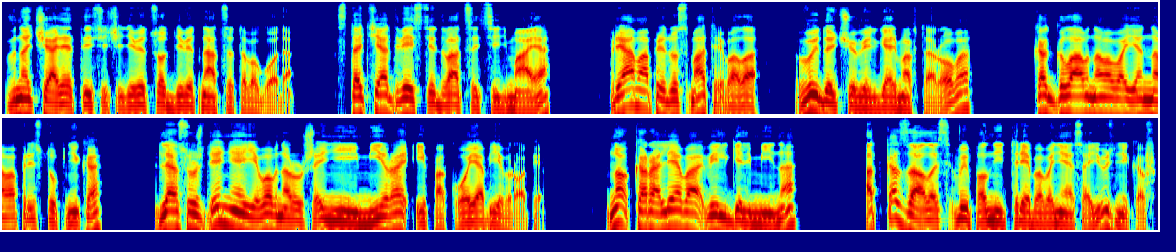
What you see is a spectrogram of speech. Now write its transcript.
в начале 1919 года статья 227 прямо предусматривала выдачу Вильгельма II как главного военного преступника для осуждения его в нарушении мира и покоя в Европе. Но королева Вильгельмина отказалась выполнить требования союзников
